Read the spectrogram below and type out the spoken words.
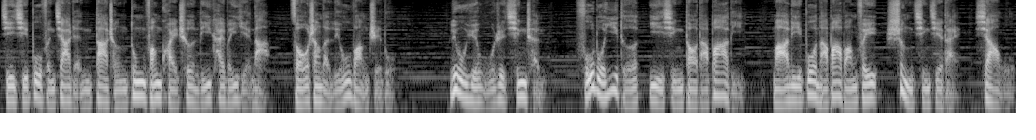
及其部分家人搭乘东方快车离开维也纳，走上了流亡之路。六月五日清晨，弗洛伊德一行到达巴黎，玛丽波拿巴王妃盛情接待。下午，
